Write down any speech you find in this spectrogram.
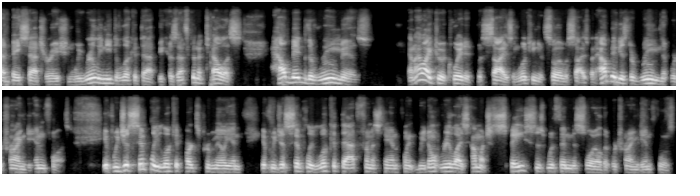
that base saturation. We really need to look at that because that's going to tell us how big the room is and I like to equate it with size and looking at soil with size, but how big is the room that we're trying to influence? If we just simply look at parts per million, if we just simply look at that from a standpoint, we don't realize how much space is within the soil that we're trying to influence.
